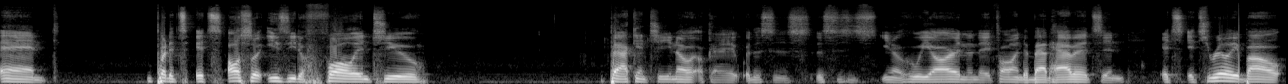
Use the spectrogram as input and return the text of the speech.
and but it's it's also easy to fall into back into you know okay this is this is you know who we are and then they fall into bad habits and it's it's really about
